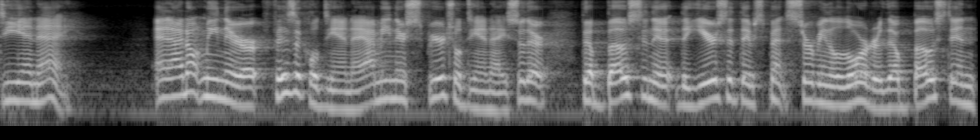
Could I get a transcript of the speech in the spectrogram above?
DNA. And I don't mean their physical DNA, I mean their spiritual DNA. So they're, they'll boast in the, the years that they've spent serving the Lord, or they'll boast in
